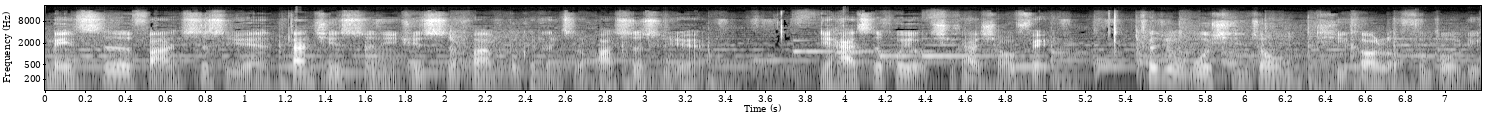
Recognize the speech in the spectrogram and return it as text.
每次返四十元，但其实你去吃饭不可能只花四十元，你还是会有其他消费，这就无形中提高了复购率。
